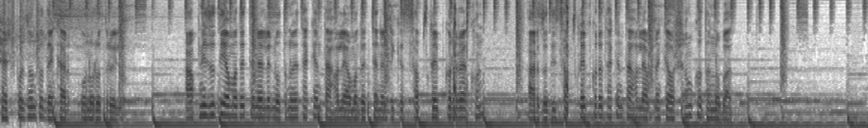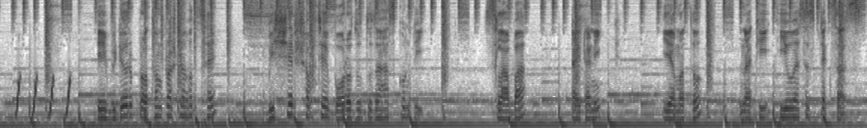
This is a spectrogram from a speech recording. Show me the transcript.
শেষ পর্যন্ত দেখার অনুরোধ রইল। আপনি যদি আমাদের চ্যানেলে নতুন হয়ে থাকেন, তাহলে আমাদের চ্যানেলটিকে সাবস্ক্রাইব করে রাখুন। আর যদি সাবস্ক্রাইব করে থাকেন, তাহলে আপনাকে অসংখ্য ধন্যবাদ। এই ভিডিওর প্রথম প্রশ্ন হচ্ছে বিশ্বের সবচেয়ে বড় যুদ্ধজাহাজ কোনটি? স্লাবা টাইটানিক, ইয়ামাতো, নাকি ইউএসএস টেক্সাস?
